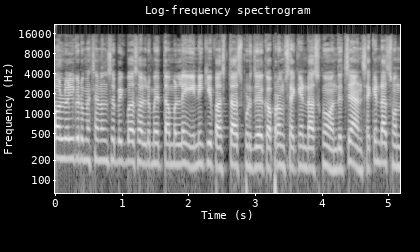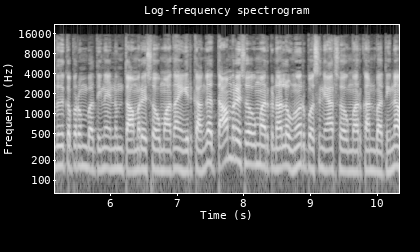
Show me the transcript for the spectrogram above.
all welcome to my channel so Big Boss Ultimate தமிழில் இன்னைக்கு ஃபஸ்ட் டாஸ் முடிஞ்சதுக்கப்புறம் செகண்ட் டாஸ்க்கும் வந்துச்சு. அண்ட் செகண்ட் டாஸ் வந்ததுக்கப்புறம் பார்த்தீங்கன்னா இன்னும் தாமரை சோகமாக தான் இருக்காங்க. தாமரை சோகமாக இருக்கனால இன்னொரு பர்சன் யார் சோகமாக இருக்கான்னு பார்த்தீங்கன்னா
